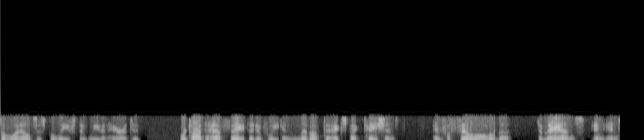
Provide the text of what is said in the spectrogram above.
someone else's beliefs that we've inherited. We're taught to have faith that if we can live up to expectations and fulfill all of the demands and, and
